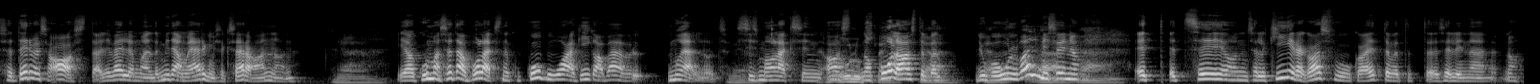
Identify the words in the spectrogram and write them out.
see terve see aasta oli välja mõelda, mida ma järgmiseks ära annan. ja, ja ja kui ma seda poleks nagu kogu aeg iga päev mõelnud, siis ma oleksin aast-, noh, poole aasta pealt juba hull valmis, on ju. et, et see on selle kiire kasvuga ettevõtete selline noh,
